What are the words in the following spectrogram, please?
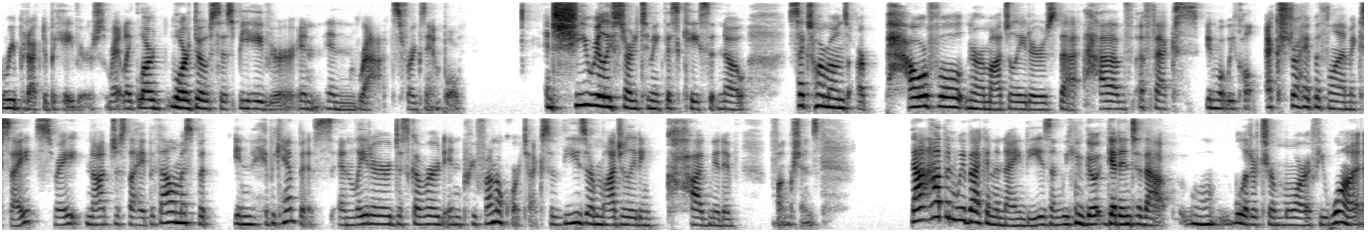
reproductive behaviors, right? Like lordosis behavior in, in rats, for example. And she really started to make this case that no, sex hormones are powerful neuromodulators that have effects in what we call extra hypothalamic sites, right? Not just the hypothalamus, but in hippocampus and later discovered in prefrontal cortex. So these are modulating cognitive functions that happened way back in the 90s and we can go get into that literature more if you want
